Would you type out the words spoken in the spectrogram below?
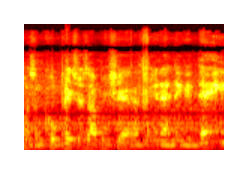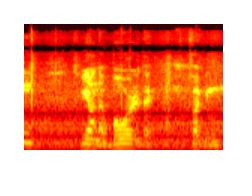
Put some cool pictures up and shit. That's me and that nigga Dave. To be on the board at the fucking,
